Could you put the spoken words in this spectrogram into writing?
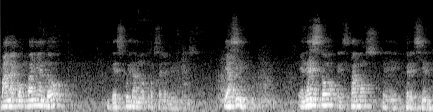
van acompañando, descuidan otros elementos. Y así, en esto estamos eh, creciendo.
